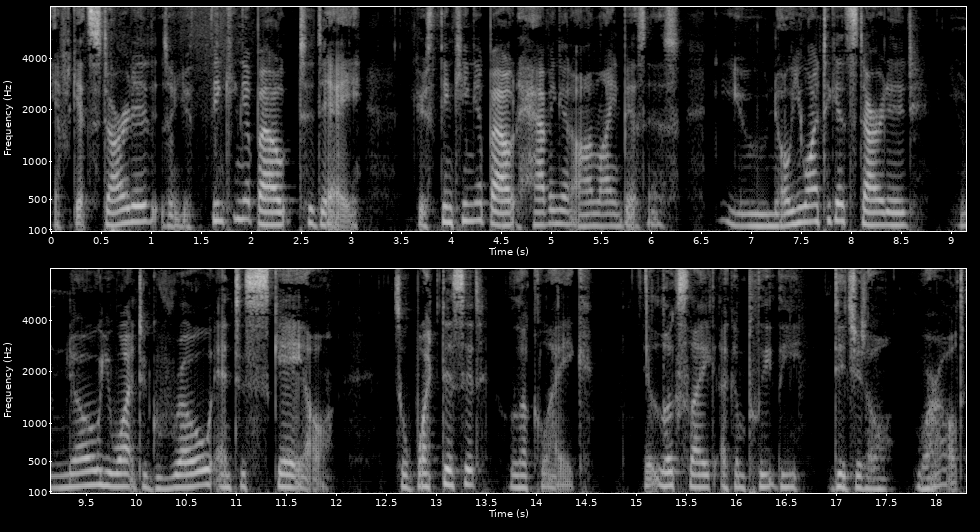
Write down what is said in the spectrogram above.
you have to get started. So you're thinking about today, you're thinking about having an online business. You know you want to get started, you know you want to grow and to scale. So what does it look like? it looks like a completely digital world.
